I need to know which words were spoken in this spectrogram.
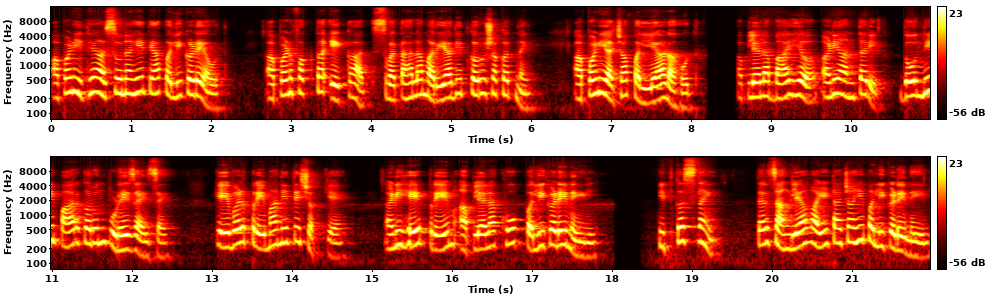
आपण इथे असूनही त्या पलीकडे आहोत. आपण फक्त एकात स्वतःला मर्यादित करू शकत नाही. आपण याच्या पल्ल्याड आहोत. आपल्याला बाह्य आणि आंतरिक दोन्ही पार करून पुढे जायचं आहे केवळ प्रेमाने ते शक्य आहे. आणि हे प्रेम आपल्याला खूप पलीकडे नेईल. इतकंच नाही तर चांगल्या वाईटाच्याही पलीकडे नेईल.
